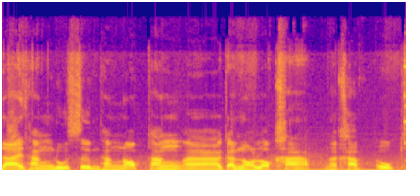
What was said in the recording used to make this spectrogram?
ได้ทั้งดูดซึมทั้งน็อกทั้งกากันหนอนลอกคราบนะครับ โอเค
